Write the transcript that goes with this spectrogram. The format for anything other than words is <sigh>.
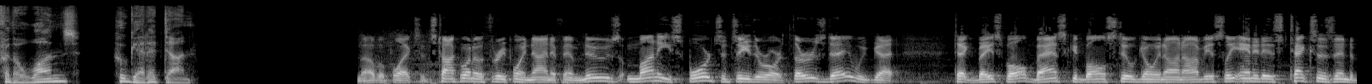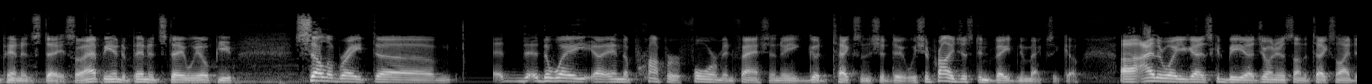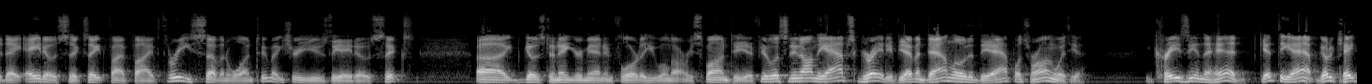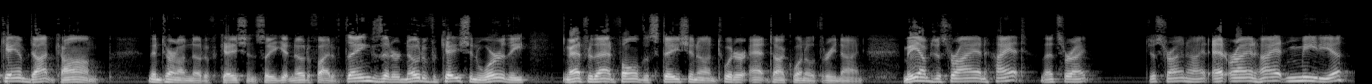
for the ones who get it done. Novaplex, it's Talk 103.9 FM News, Money Sports. It's either or Thursday. We've got Tech baseball, basketball still going on, obviously, and it is Texas Independence Day. So happy Independence Day. We hope you celebrate uh, the, way, uh, in the proper form and fashion, any good Texan should do. We should probably just invade New Mexico. Uh, either way, you guys could be uh, joining us on the text line today, 806 855 3712. Make sure you use the 806. Uh, it goes to an angry man in Florida. He will not respond to you. If you're listening on the apps, great. If you haven't downloaded the app, what's wrong with you? You crazy in the head. Get the app. Go to kkam.com. Then turn on notifications so you get notified of things that are notification worthy. After that, follow the station on Twitter at Talk1039. Me, I'm just Ryan Hyatt. That's right. Just Ryan Hyatt at Ryan Hyatt Media.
